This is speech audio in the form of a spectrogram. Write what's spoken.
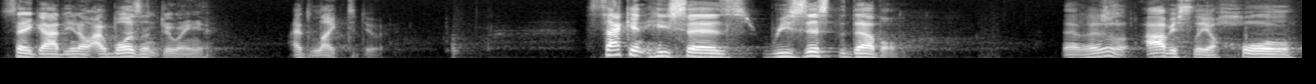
say, God, you know, I wasn't doing it. I'd like to do it. Second, he says, resist the devil. Now, there's obviously a whole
